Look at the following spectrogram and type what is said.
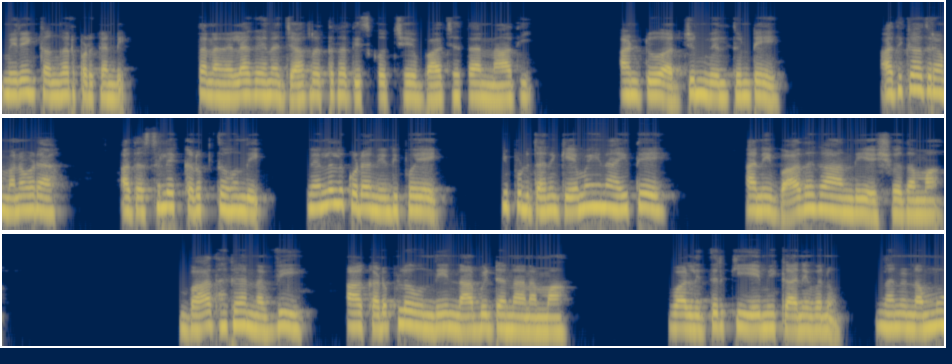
మీరేం కంగారు పడకండి. తనని ఎలాగైనా జాగ్రత్తగా తీసుకొచ్చే బాధ్యత నాది అంటూ అర్జున్ వెళ్తుంటే అది కాదురా మనవడా అదసలే కడుపుతూ ఉంది. నెలలు కూడా నిండిపోయాయి. ఇప్పుడు దానికి ఏమైనా అయితే అని బాధగా అంది యశోదమ్మ. బాధగా నవ్వి ఆ కడుపులో ఉంది నా బిడ్డ నానమ్మ. వాళ్ళిద్దరికీ ఏమీ కానివ్వను. నన్ను నమ్ము.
